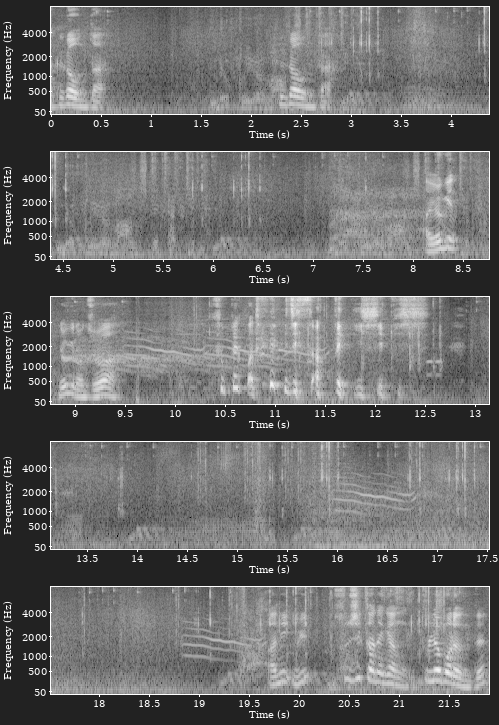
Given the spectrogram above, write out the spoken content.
자, 그가 온다. 그가 온다. 아, 여긴, 여긴 언제 와? 스펙 바 데미지 320 씨. 아니 위, 순식간에 그냥 뚫려버렸는데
